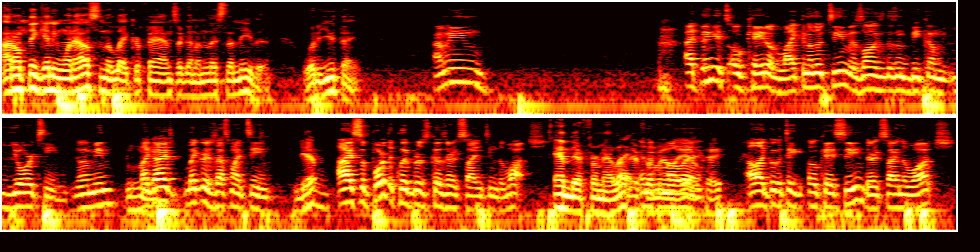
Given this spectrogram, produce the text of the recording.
I don't think anyone else in the Laker fans are gonna miss them either. What do you think? I mean, I think it's okay to like another team as long as it doesn't become your team. You know what I mean? Like I Lakers, that's my team. yep I support the Clippers because they're an exciting team to watch. And they're from LA. They're And they're from from LA, LA. okay. I like OK- OKC. They're exciting to watch.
